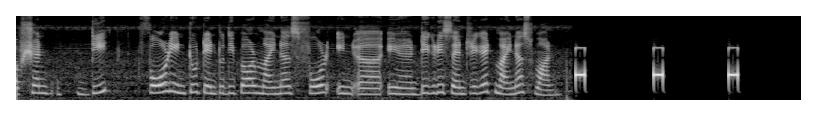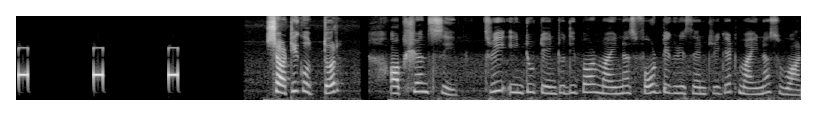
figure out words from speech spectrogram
option D four into ten to the power minus four in degree centigrade minus one সঠিক উত্তর option C three into ten to the power minus four degree centigrade minus one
